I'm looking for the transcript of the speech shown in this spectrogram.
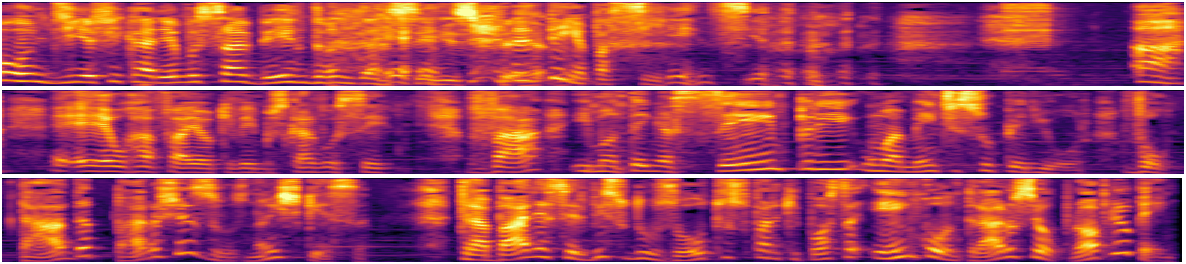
um dia ficaremos sabendo, André. Sim, espero. Tenha paciência. Ah, é, é o Rafael que vem buscar você. Vá e mantenha sempre uma mente superior, voltada para Jesus, não esqueça. Trabalhe a serviço dos outros para que possa encontrar o seu próprio bem.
